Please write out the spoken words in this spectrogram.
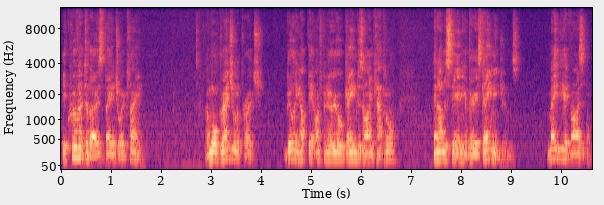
equivalent to those they enjoy playing. A more gradual approach, building up their entrepreneurial game design capital and understanding of various game engines, may be advisable,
